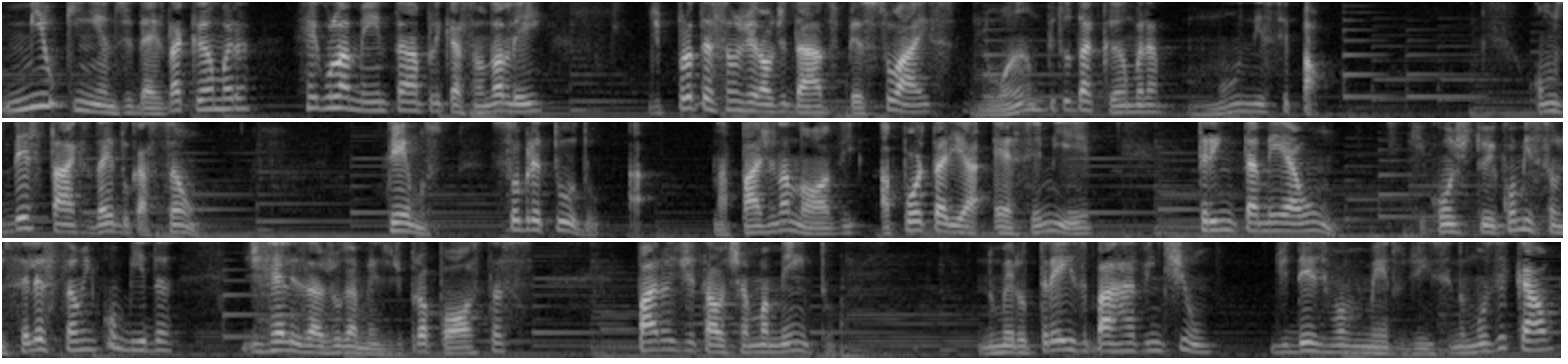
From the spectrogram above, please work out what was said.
1510 da Câmara regulamenta a aplicação da Lei de Proteção Geral de Dados Pessoais no âmbito da Câmara Municipal. Como os destaques da educação, temos, sobretudo, na página 9, a Portaria SME 3061, que constitui comissão de seleção incumbida de realizar julgamentos de propostas para o edital de chamamento número 3/21 de desenvolvimento de ensino musical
